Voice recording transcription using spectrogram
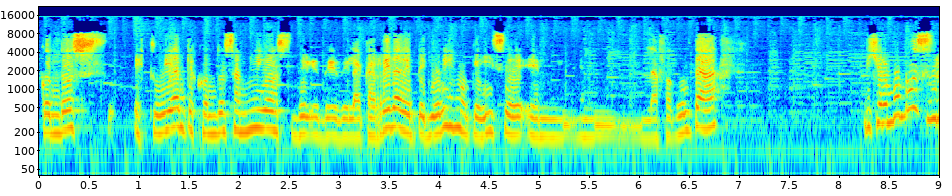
con dos estudiantes, con dos amigos de, de, la carrera de periodismo que hice en, la facultad, dijeron, vamos a hacer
